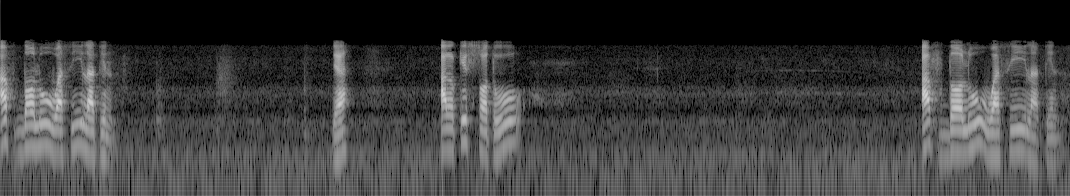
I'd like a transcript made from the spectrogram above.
afdalu wasilatin. Ya. Al-qissatu afdalu wasilatin.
